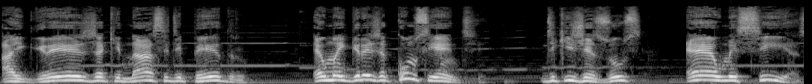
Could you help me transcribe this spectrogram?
a igreja que nasce de Pedro é uma igreja consciente de que Jesus é o Messias,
